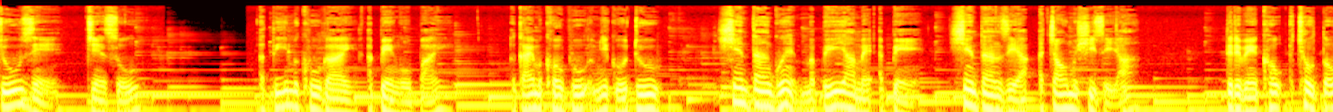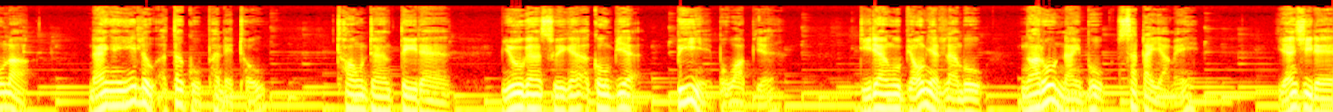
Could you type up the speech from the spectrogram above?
ကျိုးစဉ်ကျင်ဆိုအသီးမခူကိုင်းအပင်ကိုပိုင်အကိုင်းမခုတ်ဘူးအမြစ်ကိုတူးရှင်တန်ခွင့်မပေးရမယ့်အပင် ရှင်တန်စရာအကြောင်းမရှိစေရတိတပင်ခုတ်အချုပ်သုံးလနိုင်ငံရေးလို့အသက်ကိုဖတ်တဲ့ထုံ ထောင်တန်းသေးတန်းမျိုးကန်ဆွေကန်အကုန်ပြက်ပြီးရင်ဘဝပြက်ဒီတန်းကိုပြောင်းပြန်လှန်ဖို့ငါတို့နိုင်ဖို့ဆက်တိုက်ရမယ်ရမ်းရှိတယ်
